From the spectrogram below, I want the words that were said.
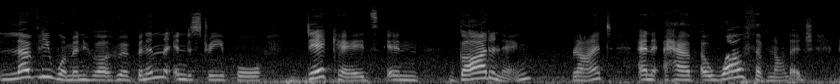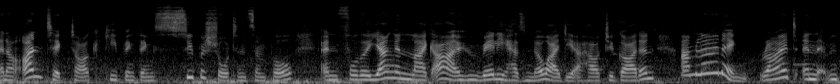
lovely women who are who have been in the industry for decades in gardening right and have a wealth of knowledge and are on tiktok keeping things super short and simple. And for the young and like i who really has no idea how to garden i'm learning right? And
